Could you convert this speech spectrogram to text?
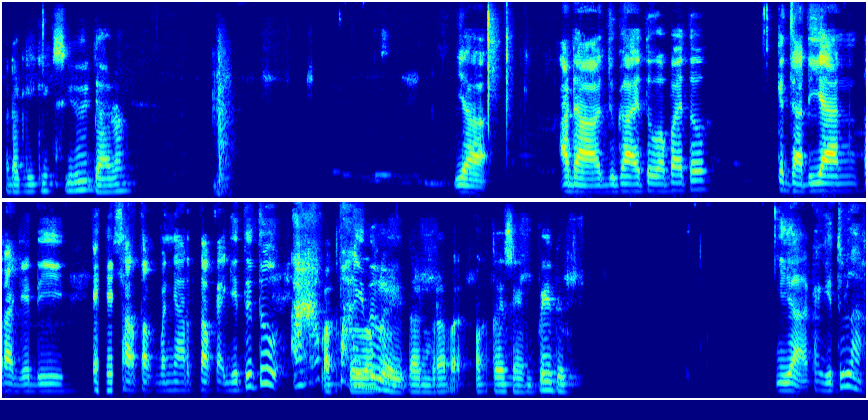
ada gigs gitu jarang Ya ada juga itu apa itu kejadian tragedi sartok menyartok kayak gitu tuh apa waktu itu loh? tahun berapa waktu SMP tuh Iya kayak gitulah.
